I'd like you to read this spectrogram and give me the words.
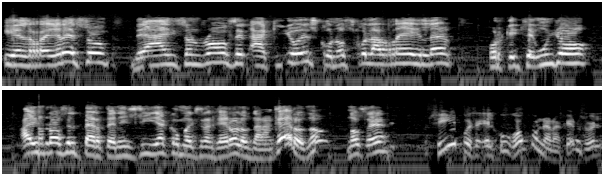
y el regreso de Addison Russell. Aquí yo desconozco la regla porque según yo, Addison Russell pertenecía como extranjero a los naranjeros, ¿no? No sé. Sí, pues él jugó con Naranjeros, él,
